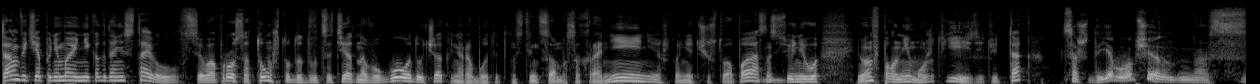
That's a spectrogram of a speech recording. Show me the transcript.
там ведь, я понимаю, никогда не ставился вопрос о том, что до 21 года у человека не работает инстинкт самосохранения, что нет чувства опасности у него, и он вполне может ездить. Ведь так? Саша, да я бы вообще с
